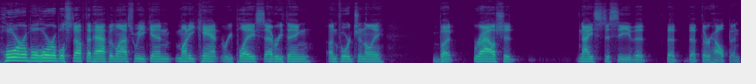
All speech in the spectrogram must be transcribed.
Horrible, horrible stuff that happened last weekend. Money can't replace everything, unfortunately. But Roush, it nice to see that that that they're helping.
